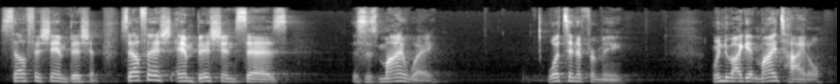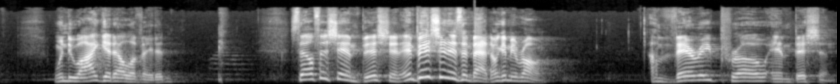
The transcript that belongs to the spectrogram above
Selfish ambition. Selfish ambition says, This is my way. What's in it for me? When do I get my title? When do I get elevated? Wow. Selfish ambition. Ambition isn't bad, don't get me wrong. I'm very pro ambition.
